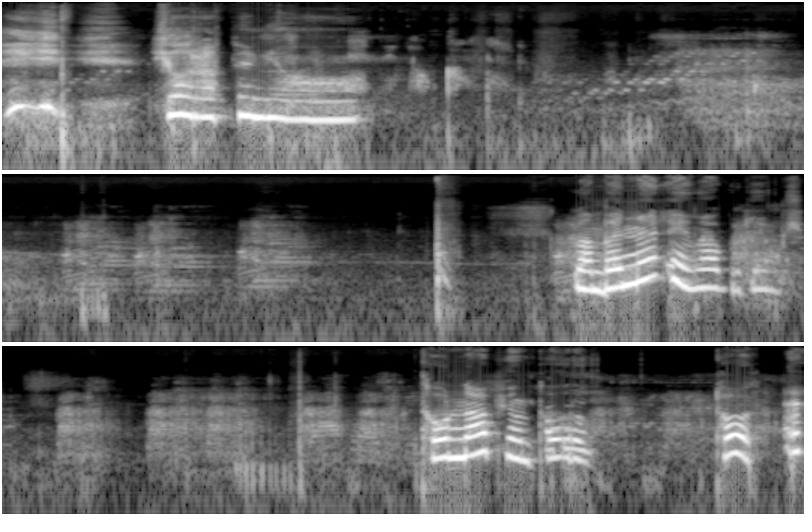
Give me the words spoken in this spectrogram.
Ya Rabbim ya. Lan ben neredeyim ha buradaymışım. Thor ne yapıyorsun Thor? Thor.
